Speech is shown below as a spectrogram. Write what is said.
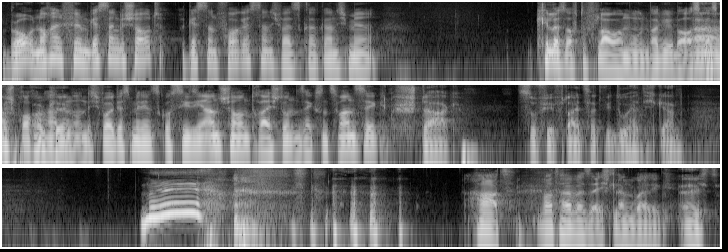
Bro, noch ein Film gestern geschaut. Gestern, vorgestern, ich weiß es gerade gar nicht mehr. Killers of the Flower Moon, weil wir über Oscars Ah, gesprochen okay. hatten. Und ich wollte jetzt mir den Scorsese anschauen. 3 Stunden 26. Stark. So viel Freizeit wie du hätte ich gern. Nee. Hart. War teilweise echt langweilig. Echt?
